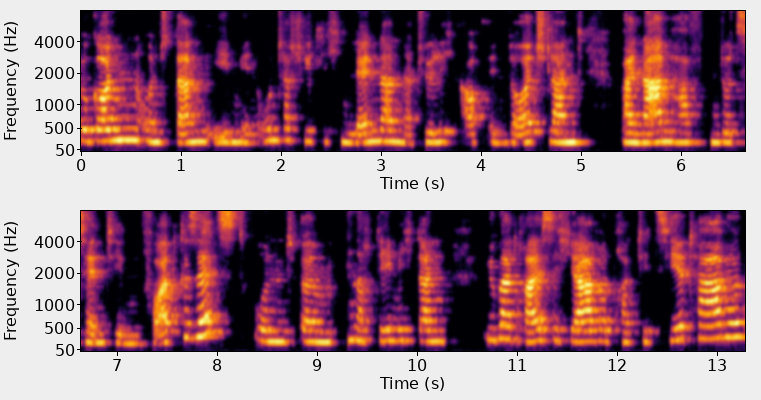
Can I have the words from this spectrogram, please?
begonnen und dann eben in unterschiedlichen Ländern, natürlich auch in Deutschland, bei namhaften Dozentinnen fortgesetzt. Und ähm, nachdem ich dann über 30 Jahre praktiziert habe,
